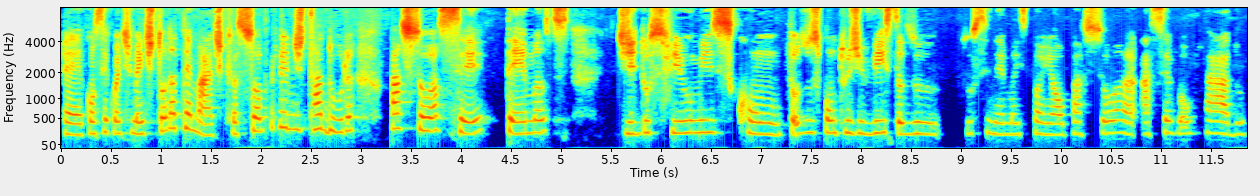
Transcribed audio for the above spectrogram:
é, consequentemente, toda a temática sobre a ditadura passou a ser temas de, dos filmes com todos os pontos de vista do, do cinema espanhol passou a, a ser voltado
